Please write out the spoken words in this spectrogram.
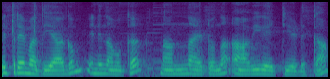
ഇത്രയും മതിയാകും. ഇനി നമുക്ക് നന്നായിട്ടൊന്ന് ആവി കയറ്റിയെടുക്കാം.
